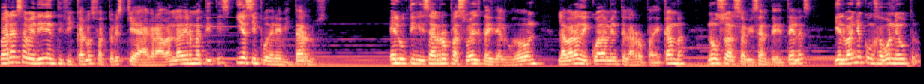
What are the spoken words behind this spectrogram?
para saber identificar los factores que agravan la dermatitis y así poder evitarlos. El utilizar ropa suelta y de algodón, lavar adecuadamente la ropa de cama, no usar suavizante de telas y el baño con jabón neutro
